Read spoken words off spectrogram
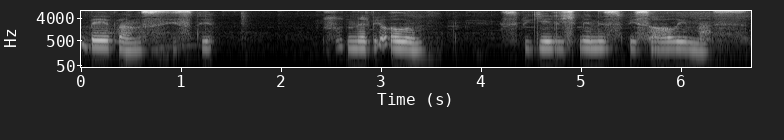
Beyefendi siz bir şunları bir alın. Siz bir gelişmeniz bir sağlayayım ben size.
